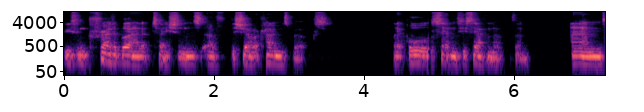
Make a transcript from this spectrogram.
these incredible adaptations of the Sherlock Holmes books, like all 77 of them. And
